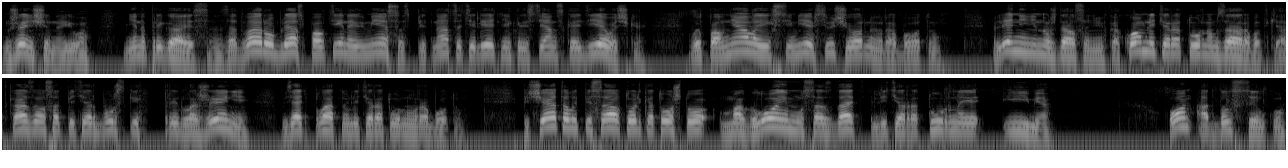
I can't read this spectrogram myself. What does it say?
женщина его не напрягается. За два рубля с полтиной в месяц 15-летняя крестьянская девочка выполняла их семье всю черную работу. Ленин не нуждался ни в каком литературном заработке, отказывался от петербургских предложений взять платную литературную работу. Печатал и писал только то, что могло ему создать литературное имя. Он отбыл ссылку.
